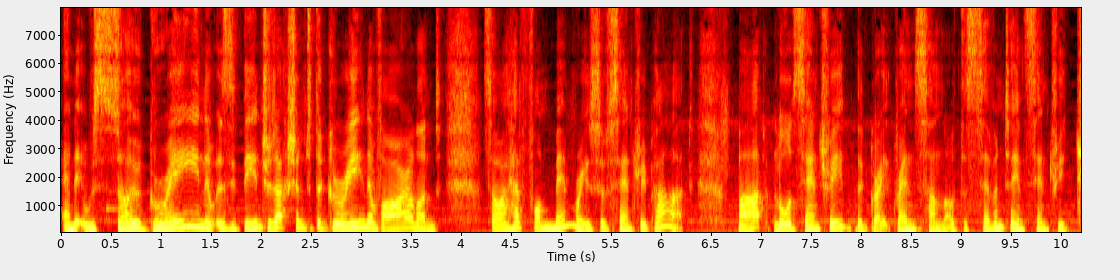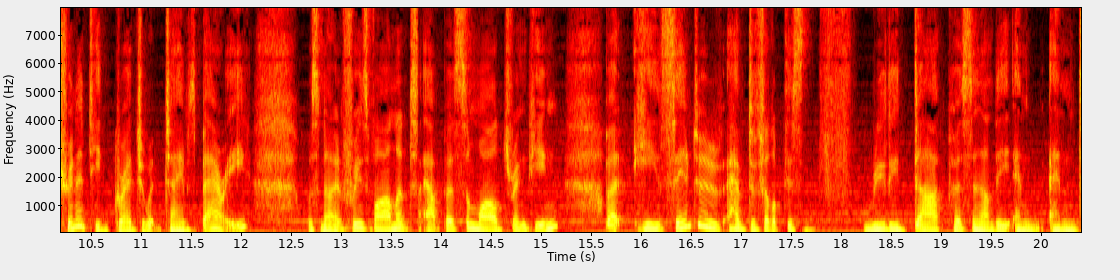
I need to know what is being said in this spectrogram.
And it was so green. It was the introduction to the green of ireland. So i have fond memories of santry park. But lord santry the great grandson of the 17th century trinity graduate james barry was known for his violent outbursts and wild drinking. But he seemed to have developed this really dark personality and and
